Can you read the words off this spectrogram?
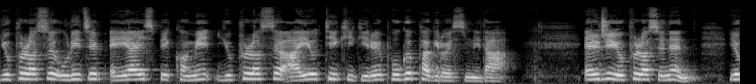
U 플러스 우리 집 AI 스피커 및 U 플러스 IoT 기기를 보급하기로 했습니다. LG U 플러스는 U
